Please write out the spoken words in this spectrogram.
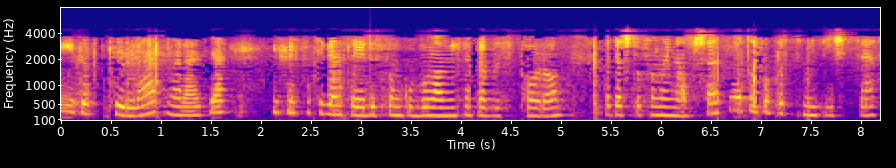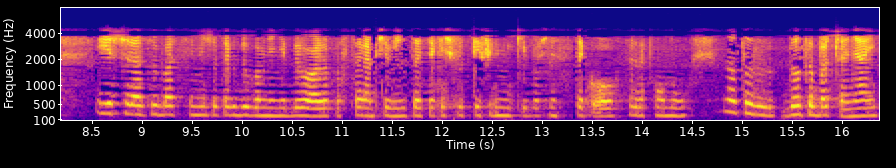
I to tyle na razie. Jeśli chcecie więcej rysunków, bo mam ich naprawdę sporo, chociaż to są najnowsze, no to po prostu mi piszcie. I jeszcze raz wybaczcie mi, że tak długo mnie nie było, ale postaram się wrzucać jakieś krótkie filmiki właśnie z tego telefonu. No to do zobaczenia i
